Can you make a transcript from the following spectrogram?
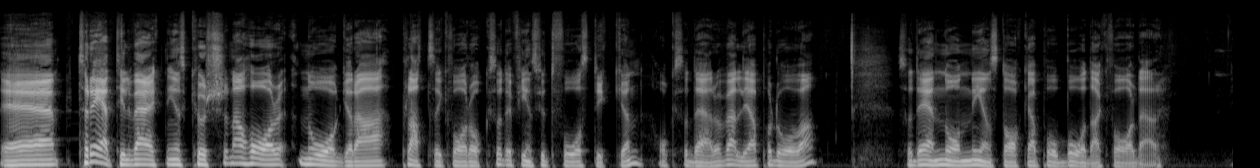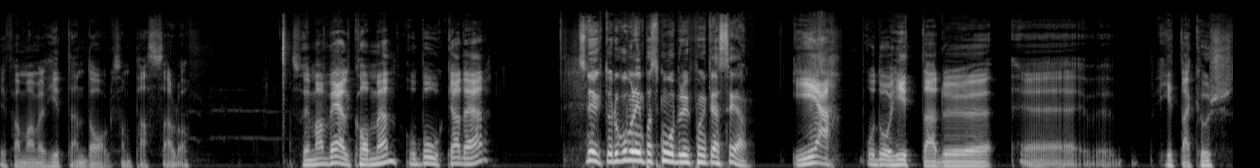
Eh, trätillverkningskurserna har några platser kvar också. Det finns ju två stycken också där att välja på då va. Så det är någon enstaka på båda kvar där. Ifall man vill hitta en dag som passar då. Så är man välkommen att boka där. snyggt. Och då går man in på småbruk.se. Ja, och då hittar du eh, Hitta kurs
